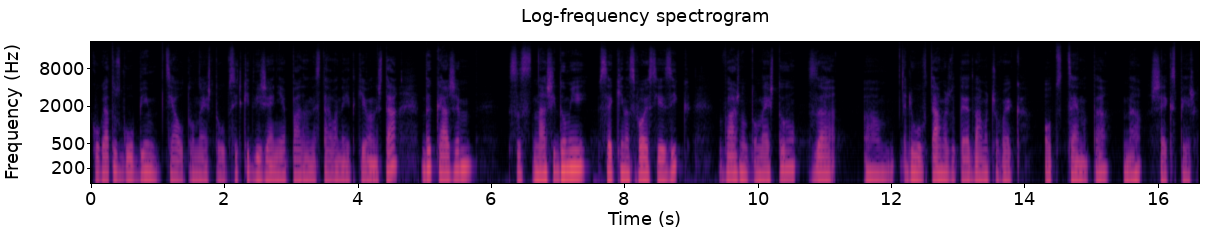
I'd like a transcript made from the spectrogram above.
когато сглобим цялото нещо от всички движения, падане, ставане и такива неща, да кажем с наши думи, всеки на своя си език, важното нещо за а, любовта между тези двама човека от сцената на Шекспир.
